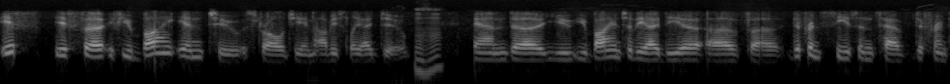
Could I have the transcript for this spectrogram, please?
If if uh, if you buy into astrology, and obviously I do, Mm-hmm. and uh, you you buy into the idea of uh, different seasons have different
